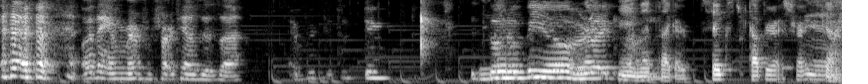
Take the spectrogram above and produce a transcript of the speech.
the only thing I remember from Shark Tales is uh it's gonna be alright. And that's like our sixth copyright strike. Yeah.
